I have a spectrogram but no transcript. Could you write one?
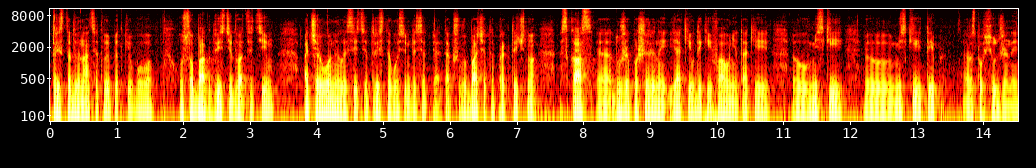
312 випадків було, у собак 227, а червоної лисиці 385. Так що ви бачите, практично сказ е, дуже поширений як і в дикій фауні, так і е, в міський, е, міський тип розповсюджений.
